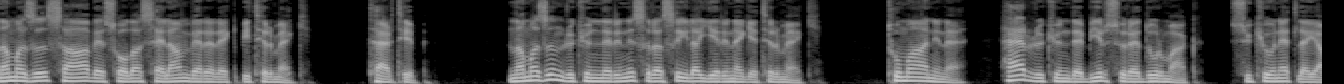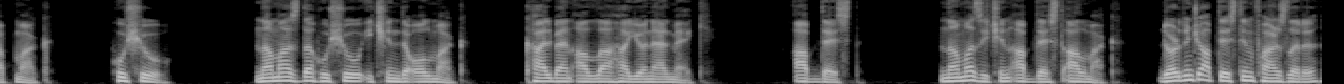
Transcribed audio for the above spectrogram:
Namazı sağa ve sola selam vererek bitirmek. Tertip. Namazın rükünlerini sırasıyla yerine getirmek. Tumanine. Her rükünde bir süre durmak sükunetle yapmak. Huşu. Namazda huşu içinde olmak. Kalben Allah'a yönelmek. Abdest. Namaz için abdest almak. Dördüncü abdestin farzları,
